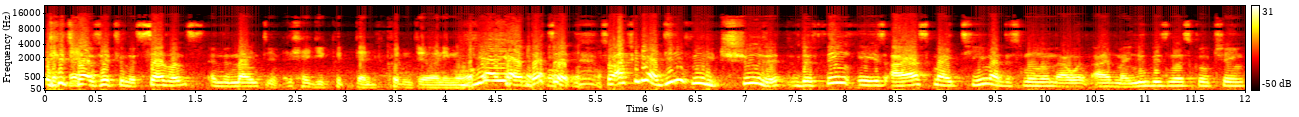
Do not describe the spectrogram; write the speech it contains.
it was between the 7th and the 19th. They said you could then couldn't do anymore. Yeah, yeah, that's it. So actually, I didn't really choose it. The thing is, I asked my team at this moment. I was I had my new business coaching,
